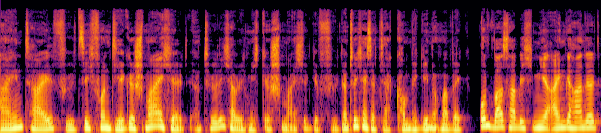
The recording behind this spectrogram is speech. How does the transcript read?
ein Teil fühlt sich von dir geschmeichelt. Natürlich habe ich mich geschmeichelt gefühlt. Natürlich habe ich gesagt, ja komm, wir gehen noch mal weg. Und was habe ich mir eingehandelt?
